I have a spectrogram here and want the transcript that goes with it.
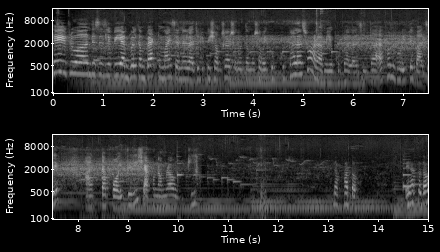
Hey everyone this is Lipi and welcome back to my channel Raju Lipi সংসার আশা করি তোমরা সবাই খুব খুব ভালো আছো আর আমিও খুব ভালো আছি। তা এখন ঘড়িতে বাজে আটটা পঁয়ত্রিশ, এখন আমরা উঠলাম। দাও, হাত দাও। এই হাতটা দাও।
